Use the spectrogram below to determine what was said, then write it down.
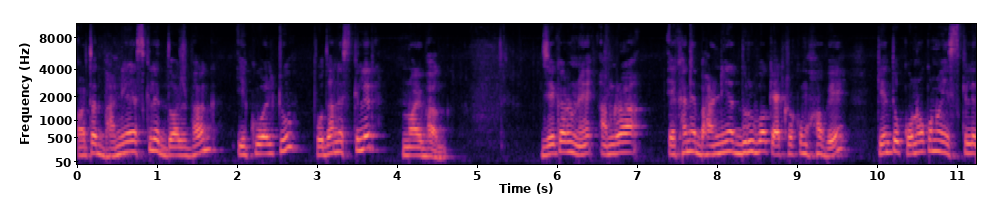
অর্থাৎ ভার্নিয়ার স্কেলের দশ ভাগ ইকুয়াল টু প্রধান স্কেলের নয় ভাগ। যে কারণে আমরা এখানে ভার্নিয়ার ধ্রুবক একরকম হবে, কিন্তু কোনো কোনো স্কেলে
